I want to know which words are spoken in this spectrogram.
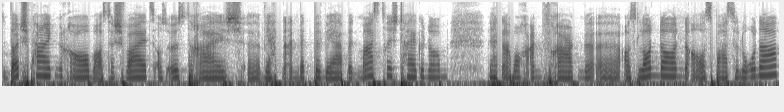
dem deutschsprachigen Raum, aus der Schweiz, aus Österreich. Äh, wir hatten einen Wettbewerb in Maastricht teilgenommen. Wir hatten aber auch Anfragen äh, aus London, aus Barcelona.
